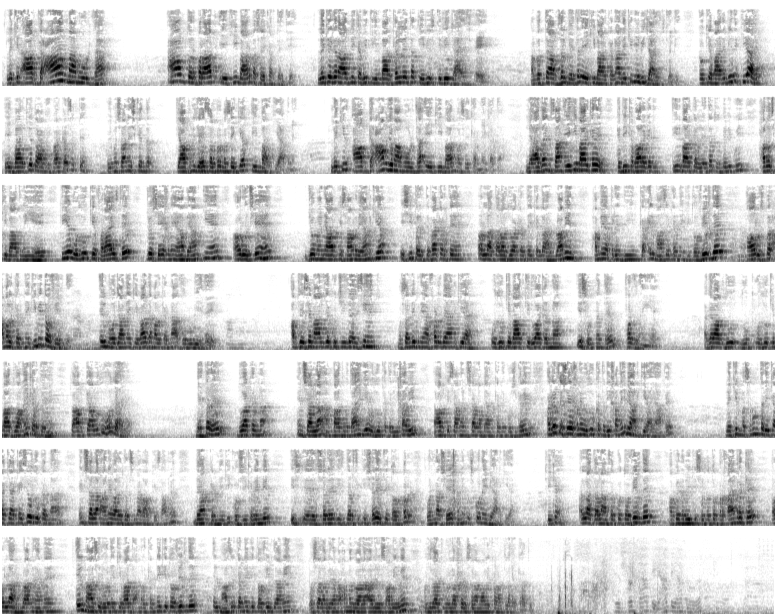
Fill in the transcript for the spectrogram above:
لیکن آپ کا عام معمول تھا عام طور پر آپ ایک ہی بار مسئلہ کرتے تھے۔ لیکن اگر آدمی کبھی تین بار کر لیتا تو یہ بھی اس کے لیے جائز ہے۔ البتہ افضل بہتر ایک ہی بار کرنا، لیکن یہ بھی جائز اس کے لیے۔ کیونکہ ہمارے بھی نے کیا ہے، ایک بار کیا تو آپ ایک بار کر سکتے ہیں۔ کوئی مسئلہ نہیں اس کے اندر۔ کہ آپ نے جو ہے سر پر مسے کیا، تین بار کیا آپ نے۔ لیکن آپ کا عام جو معمول تھا، ایک ہی بار مسے کرنے کا تھا۔ لہذا انسان ایک ہی بار کرے، کبھی کبھار اگر تین بار کر لیتا تو اس میں بھی کوئی حرض کی بات نہیں ہے۔ تو یہ وضو کے فرائض تھے جو شیخ نے یہاں بیان کیے ہیں اور وہ چھ ہیں جو میں نے آپ کے سامنے بیان کیا۔ اسی پر اتفاق کرتے ہیں اور اللہ تعالیٰ دعا کرتے ہیں کہ اللہ العالمین ہمیں اپنے دین کا علم حاصل کرنے کی توفیق دے اور اس پر عمل کرنے کی بھی توفیق دے۔ علم ہو جانے کے بعد عمل کرنا ضروری ہے۔ اب جیسے مان لیجیے کچھ چیزیں ایسی ہیں، مصنف نے یہاں فرض بیان کیا وضو کے بعد کی دعا کرنا یہ سنت ہے، فرض نہیں ہے۔ اگر آپ وضو کے بعد دعا نہیں کرتے ہیں، تو آپ کا وضو ہو جائے گا۔ بہتر ہے دعا کرنا۔ انشاءاللہ ہم بات بتائیں گے وضو کا طریقہ بھی۔ آپ کے سامنے انشاءاللہ بیان کرنے کی کوشش کریں گے۔ اگرچہ شیخ نے وضو کا طریقہ نہیں بیان کیا ہے یہاں پہ، لیکن مصنون طریقہ کیا، کیسے وضو کرنا ہے، انشاءاللہ آنے والے درس میں ہم آپ کے سامنے بیان کرنے کی کوشش کریں گے۔ اس شرح، اس درس کی شرح کے طور پر، ورنہ شیخ نے اس کو نہیں بیان کیا۔ ٹھیک ہے؟ اللہ تعالیٰ ہم سب کو توفیق دے، اپنے نبی کی سنتوں پر قائم رکھے اور اللہ ہمیں علم حاصل ہونے کے بعد عمل کرنے کی توفیق دے، علم حاصل کرنے کی توفیق دے امین و اللہ محمد والا علیہ وصاب اللہ خیر، السلام علیکم و رحمۃ اللہ وبرکاتہ۔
